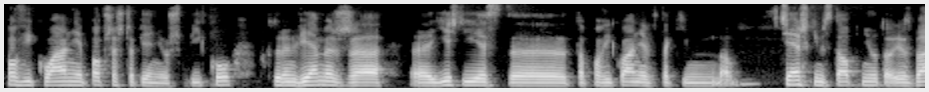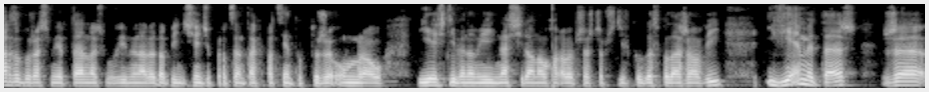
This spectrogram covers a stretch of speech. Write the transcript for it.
powikłanie po przeszczepieniu szpiku, w którym wiemy, że e, jeśli jest e, to powikłanie w takim no, ciężkim stopniu to jest bardzo duża śmiertelność. Mówimy nawet o 50% pacjentów, którzy umrą, jeśli będą mieli nasiloną chorobę przeszczep przeciwko gospodarzowi. I wiemy też, że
